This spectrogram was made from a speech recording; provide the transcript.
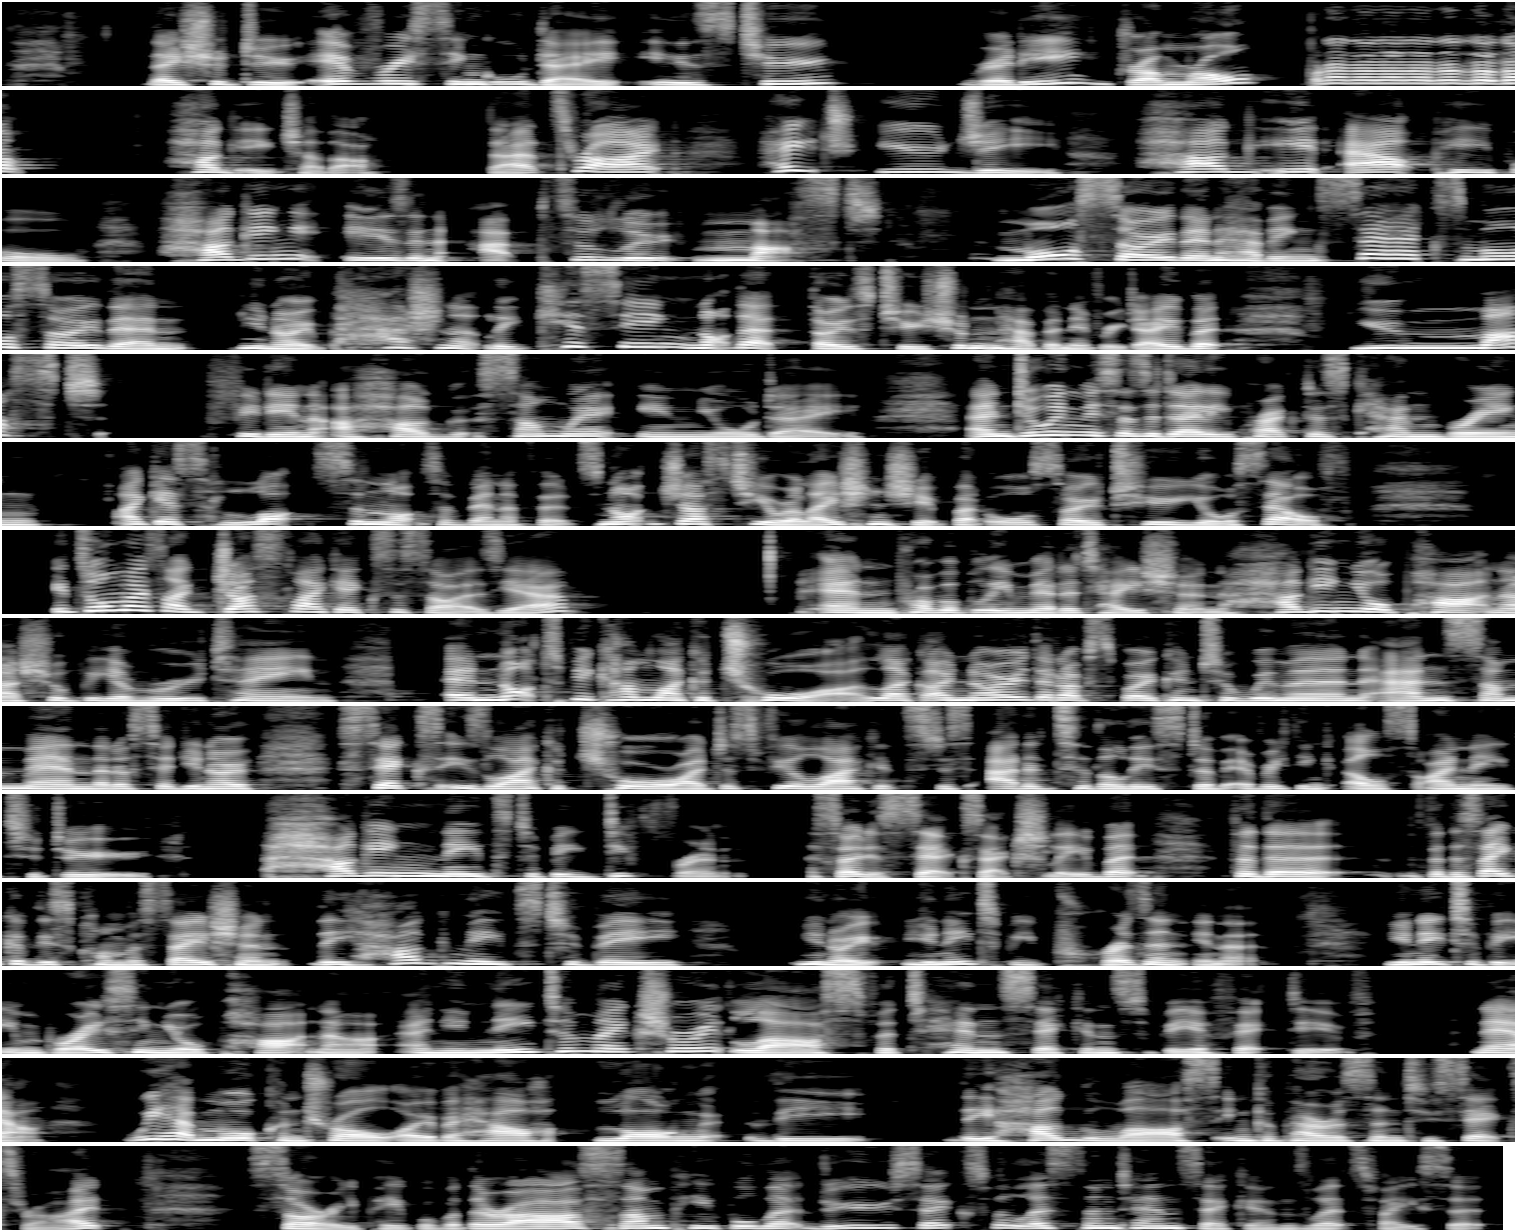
they should do every single day is to Ready? Drum roll. Hug each other. That's right. H U G. Hug it out, people. Hugging is an absolute must. More so than having sex, more so than, you know, passionately kissing. Not that those two shouldn't happen every day, but you must fit in a hug somewhere in your day. And doing this as a daily practice can bring I guess, lots and lots of benefits, not just to your relationship, but also to yourself. It's almost like just like exercise, yeah? And probably meditation. Hugging your partner should be a routine and not to become like a chore. Like I know that I've spoken to women and some men that have said, you know, sex is like a chore. I just feel like it's just added to the list of everything else I need to do. Hugging needs to be different so does sex actually. But for the for the sake of this conversation the hug needs to be you know you need to be present in it. You need to be embracing your partner and you need to make sure it lasts for 10 seconds to be effective. Now we have more control over how long the the hug lasts in comparison to sex right? Sorry people but there are some people that do sex for less than 10 seconds let's face it.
